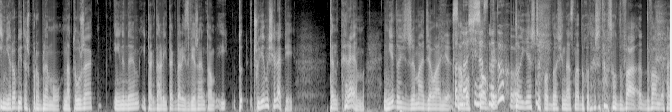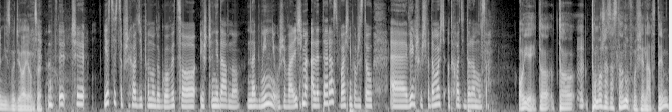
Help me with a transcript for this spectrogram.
i nie robię też problemu naturze, innym i tak dalej, i tak dalej, zwierzętom i czujemy się lepiej. Ten krem nie dość, że ma działanie podnosi samo w sobie, nas na duchu. to jeszcze podnosi nas na duchu. Także tam są dwa, dwa mechanizmy działające. Y, czy jest coś, co przychodzi panu do głowy, co jeszcze niedawno nagminnie używaliśmy, ale teraz właśnie poprzez tą e, większą świadomość odchodzi do lamusa? Ojej, to, to, to może zastanówmy się nad tym.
